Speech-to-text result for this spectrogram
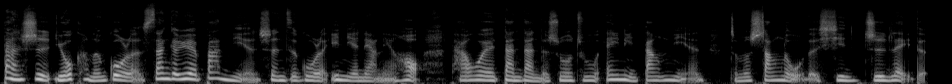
但是有可能过了三个月、半年，甚至过了一年、两年后，他会淡淡的说出：“哎，你当年怎么伤了我的心之类的。”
